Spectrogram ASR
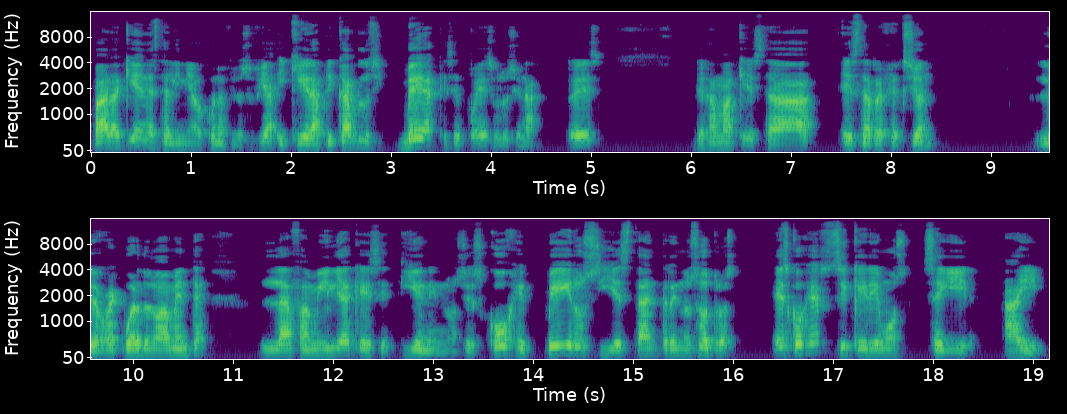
para quien está alineado con la filosofía y quiera aplicarlos y vea que se puede solucionar. Entonces, déjame aquí esta, esta reflexión les recuerdo nuevamente, la familia que se tiene no se escoge, pero si está entre nosotros, escoger si queremos seguir ahí.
